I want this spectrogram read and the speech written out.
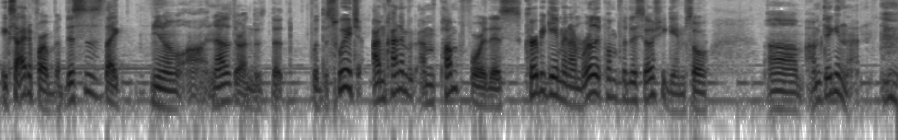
excited for it. But this is like, you know, uh, now that they're on the, the with the Switch, I'm kind of I'm pumped for this Kirby game, and I'm really pumped for this Yoshi game. So, um, I'm digging that.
